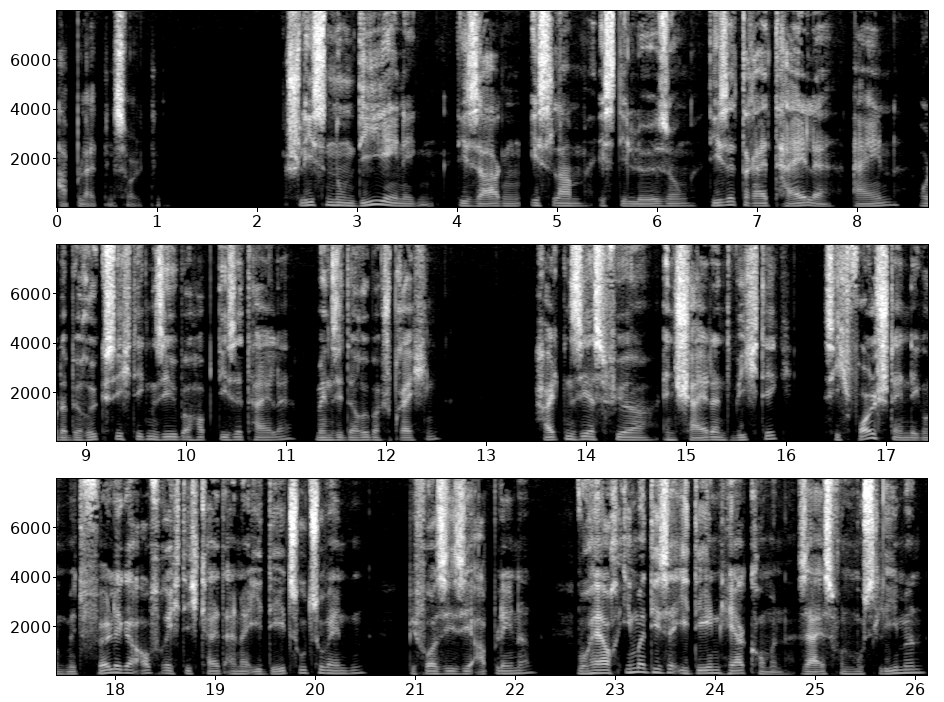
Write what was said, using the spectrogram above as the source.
ableiten sollten. Schließen nun diejenigen, die sagen, Islam ist die Lösung, diese drei Teile ein oder berücksichtigen sie überhaupt diese Teile, wenn sie darüber sprechen? Halten sie es für entscheidend wichtig, sich vollständig und mit völliger Aufrichtigkeit einer Idee zuzuwenden, bevor sie sie ablehnen? Woher auch immer diese Ideen herkommen, sei es von Muslimen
